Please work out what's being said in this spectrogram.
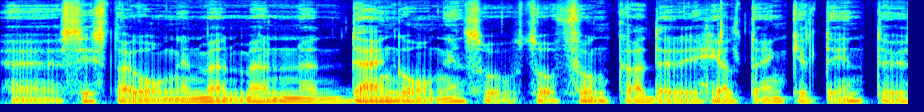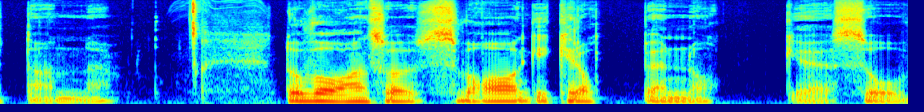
eh, sista gången. Men, men den gången så, så funkade det helt enkelt inte utan eh, då var han så svag i kroppen och så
